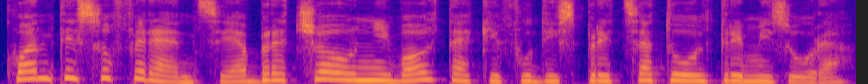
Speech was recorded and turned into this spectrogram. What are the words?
Quante sofferenze abbracciò ogni volta che fu disprezzato oltre misura.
